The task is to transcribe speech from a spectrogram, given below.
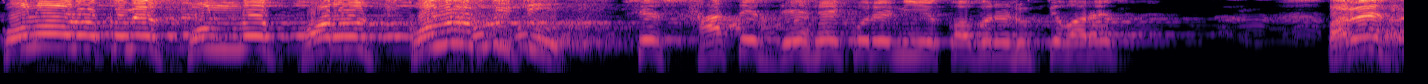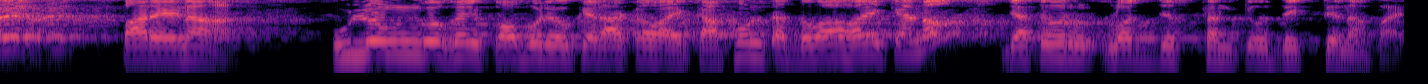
কোন রকমের সুন্নত, ফরজ, কোনো কিছু সে সাথে দেহে করে নিয়ে কবরে ঢুকতে পারে? পারে? পারে না। উলঙ্গ হয়ে কবরে ওকে রাখা হয়। কাফনটা দেওয়া হয় কেন? যাতে ওর লজ্জাস্থান কেউ দেখতে না পায়।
